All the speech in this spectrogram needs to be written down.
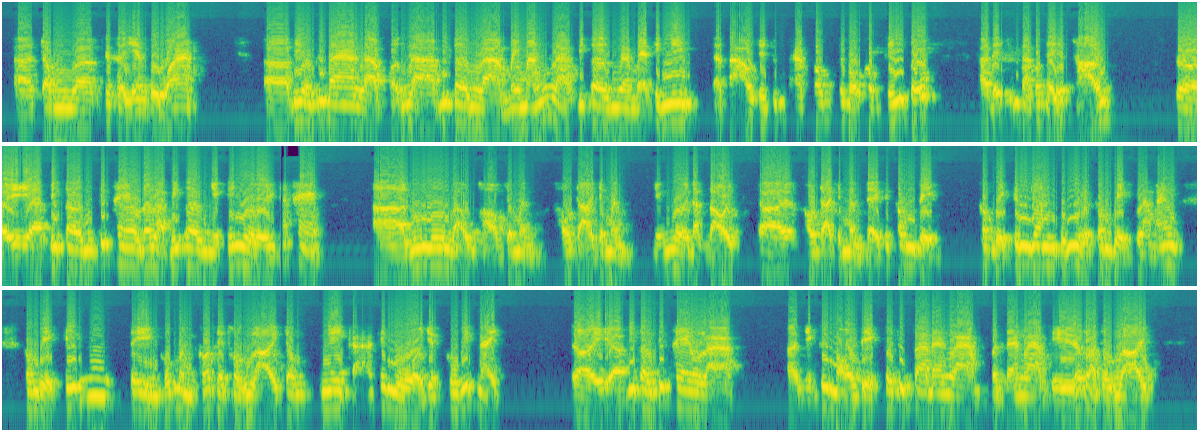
à, trong uh, cái thời gian vừa qua. Ờ, à, biết ơn thứ ba là vẫn là biết ơn là may mắn là biết ơn à, mẹ thiên nhiên đã tạo cho chúng ta có một cái bầu không khí tốt à, để chúng ta có thể hít thở. Rồi à, biết ơn tiếp theo đó là biết ơn những cái người khách hàng à, luôn luôn là ủng hộ cho mình hỗ trợ cho mình những người đồng đội à, hỗ trợ cho mình để cái công việc công việc kinh doanh cũng như là công việc làm ăn công việc kiếm tiền của mình có thể thuận lợi trong ngay cả cái mùa dịch covid này. Rồi à, biết ơn tiếp theo là à, những cái mọi việc của chúng ta đang làm mình đang làm thì rất là thuận lợi.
